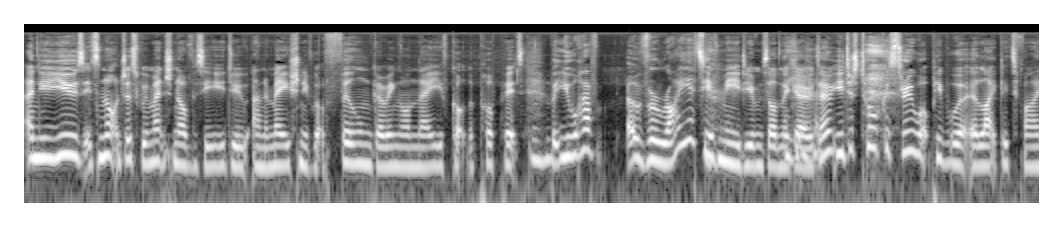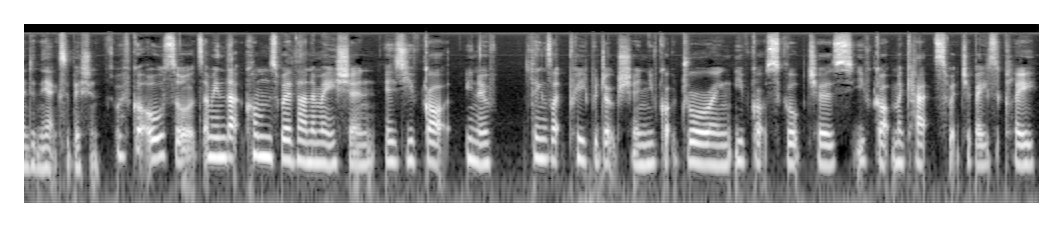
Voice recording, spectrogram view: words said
and you use it's not just we mentioned obviously you do animation you've got film going on there you've got the puppets mm-hmm. but you will have a variety of mediums on the go yeah. don't you just talk us through what people are likely to find in the exhibition we've got all sorts i mean that comes with animation is you've got you know things like pre-production you've got drawing you've got sculptures you've got maquettes which are basically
